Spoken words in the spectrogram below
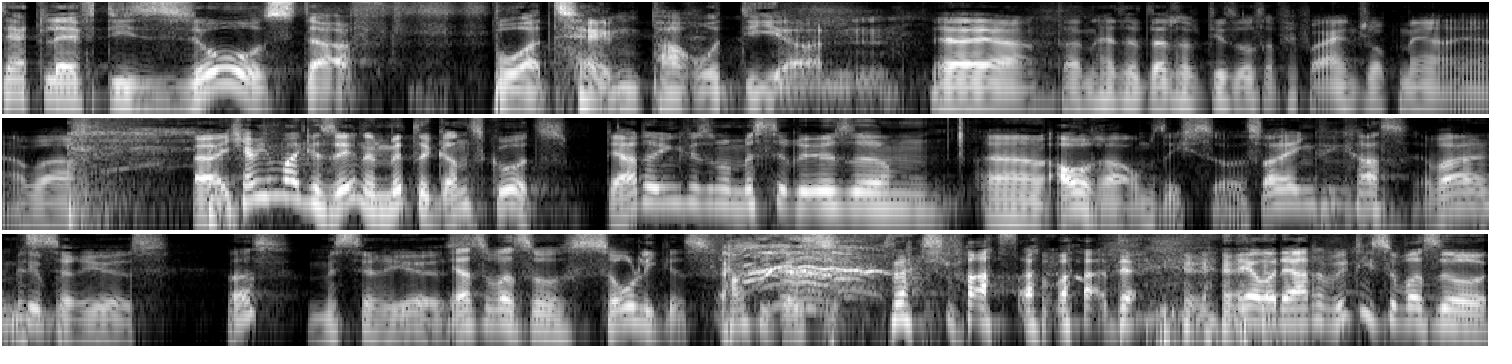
Detlef die Soest darf Boateng parodieren. Ja, ja, dann hätte Detlef die Soße auf jeden Fall einen Job mehr. Ja. Aber äh, ich habe ihn mal gesehen in Mitte, ganz kurz. Der hatte irgendwie so eine mysteriöse äh, Aura um sich. So, das war irgendwie krass. Er war irgendwie, Mysteriös. Was? Mysteriös. Ja, sowas so souliges, funkiges. Spaß, aber der, ja, aber der hatte wirklich sowas so,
